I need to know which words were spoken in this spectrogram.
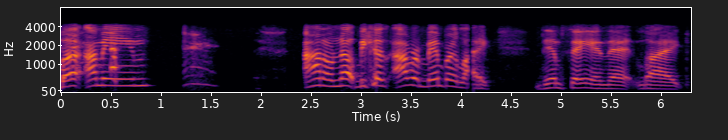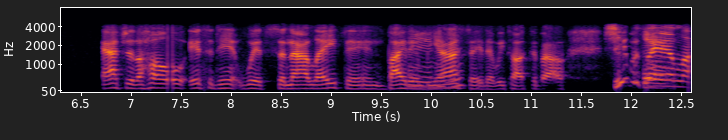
But I mean, I don't know because I remember like them saying that like after the whole incident with Sanaa Lathan biting Mhm. Beyonce that we talked about, she was Yeah. saying like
